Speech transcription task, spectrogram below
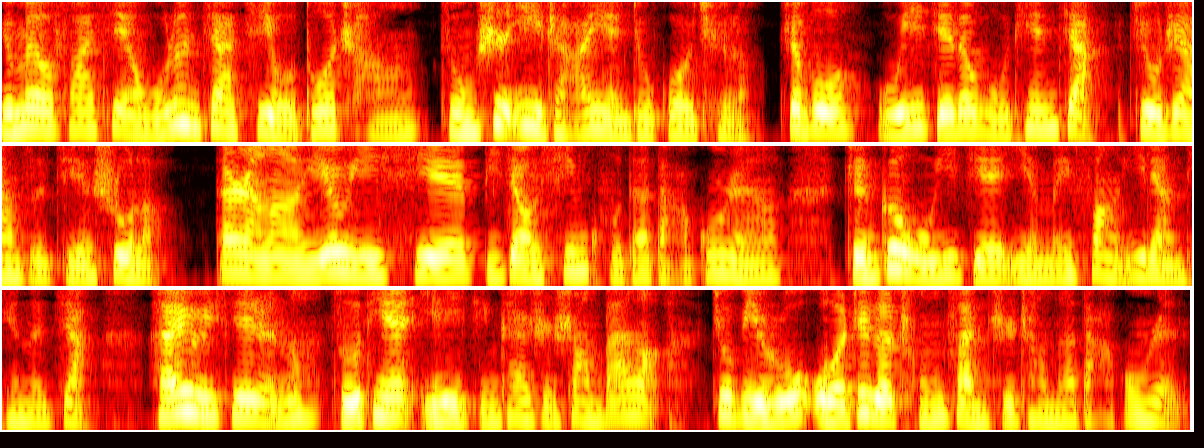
有没有发现，无论假期有多长，总是一眨眼就过去了？这不，五一节的五天假就这样子结束了。当然了，也有一些比较辛苦的打工人啊，整个五一节也没放一两天的假。还有一些人呢，昨天也已经开始上班了。就比如我这个重返职场的打工人，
